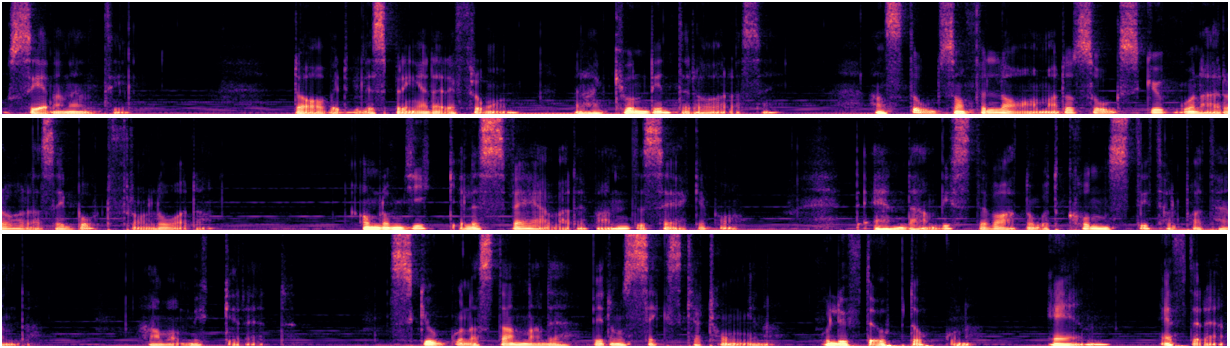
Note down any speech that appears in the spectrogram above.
och sedan en till. David ville springa därifrån, men han kunde inte röra sig. Han stod som förlamad och såg skuggorna röra sig bort från lådan. Om de gick eller svävade var han inte säker på. Det enda han visste var att något konstigt höll på att hända. Han var mycket rädd. Skuggorna stannade vid de sex kartongerna och lyfte upp dockorna. En efter en.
